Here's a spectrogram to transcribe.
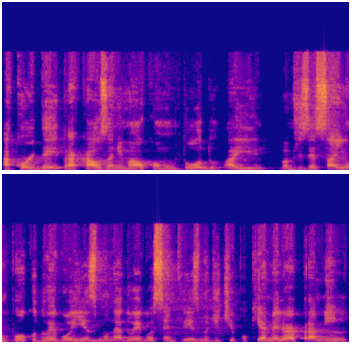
acordei para a causa animal como um todo, aí, vamos dizer, saí um pouco do egoísmo, né, do egocentrismo, de tipo, o que é melhor para mim,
